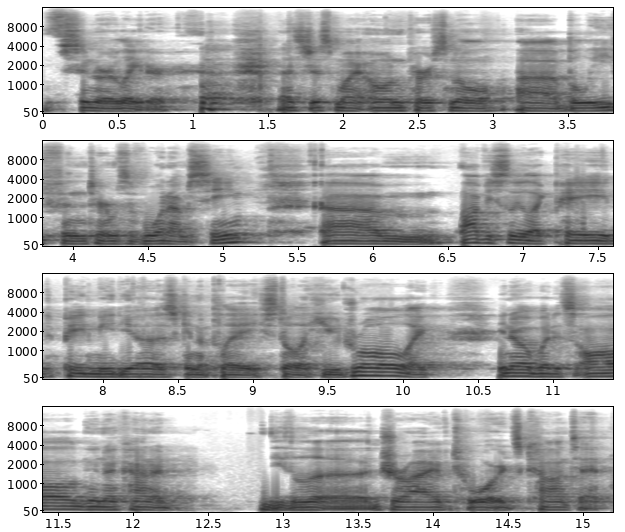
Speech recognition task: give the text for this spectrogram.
sooner or later. That's just my own personal uh, belief in terms of what I'm seeing. Um, obviously, like paid paid media is going to play still a huge role, like you know, but it's all going to kind of the drive towards content.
